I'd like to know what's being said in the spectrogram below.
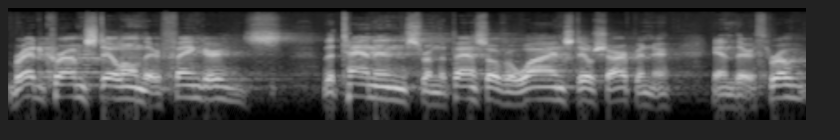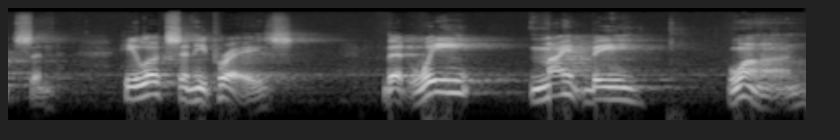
Breadcrumbs still on their fingers. The tannins from the Passover wine still sharp in their, in their throats. And he looks and he prays that we might be one,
